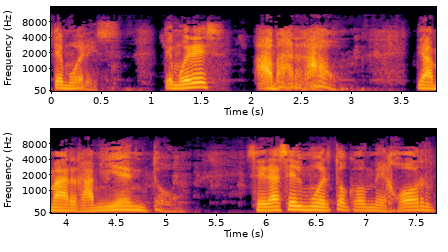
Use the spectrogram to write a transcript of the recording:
te mueres, te mueres amargado, de amargamiento. Serás el muerto con mejor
